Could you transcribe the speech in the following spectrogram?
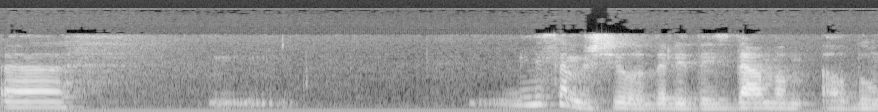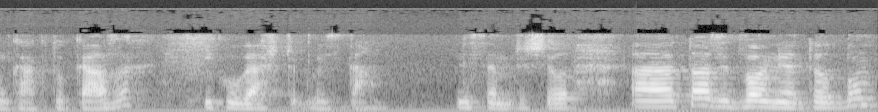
А, не съм решила дали да издавам албум, както казах, и кога ще го издам. Не съм решила. А, този двойният албум,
